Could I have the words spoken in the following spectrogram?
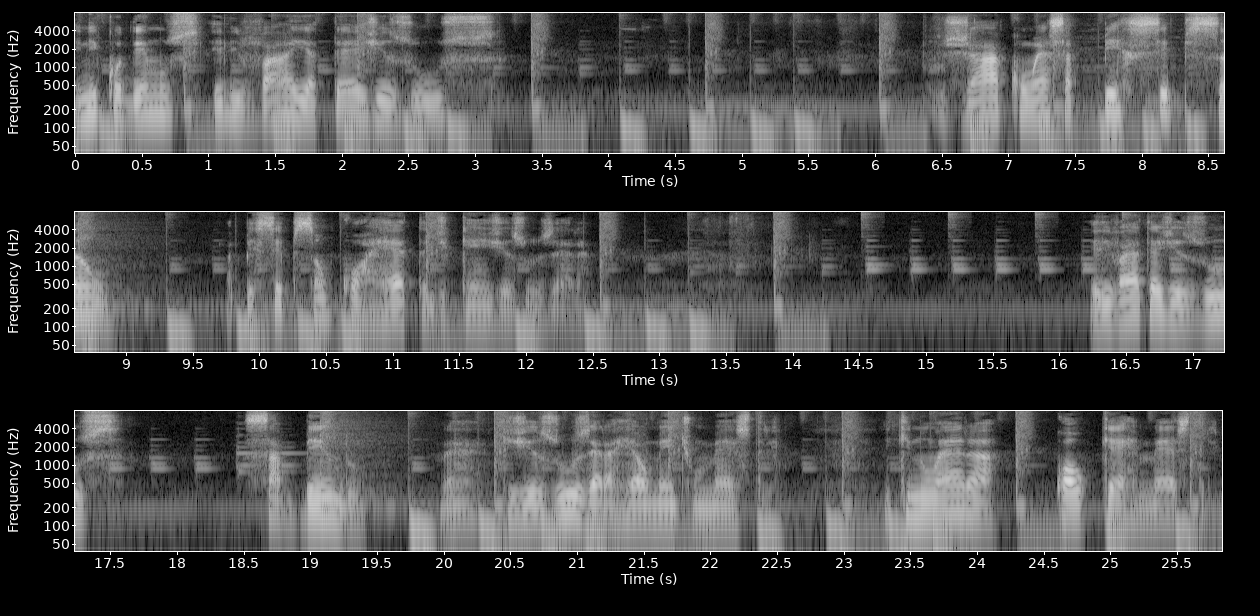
E Nicodemos ele vai até Jesus já com essa percepção, a percepção correta de quem Jesus era. Ele vai até Jesus sabendo né, que Jesus era realmente um mestre e que não era qualquer mestre,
